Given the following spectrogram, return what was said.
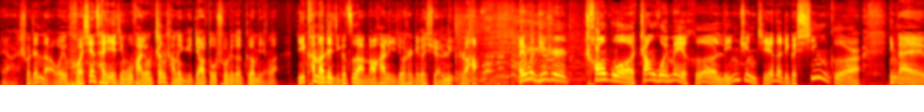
哎呀，说真的，我 我现在也已经无法用正常的语调读出这个歌名了。一看到这几个字啊，脑海里就是这个旋律，是吧？哎，问题是超过张惠妹和林俊杰的这个新歌，应该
